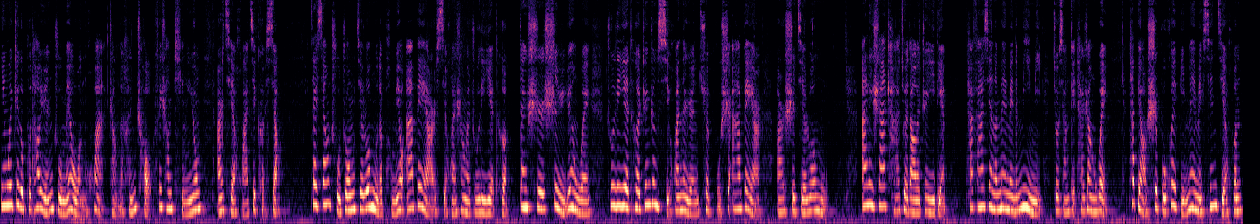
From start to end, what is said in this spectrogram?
因为这个葡萄园主没有文化，长得很丑，非常平庸，而且滑稽可笑。在相处中，杰罗姆的朋友阿贝尔喜欢上了朱丽叶特，但是事与愿违，朱丽叶特真正喜欢的人却不是阿贝尔，而是杰罗姆。阿丽莎察觉到了这一点，她发现了妹妹的秘密，就想给她让位。她表示不会比妹妹先结婚，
